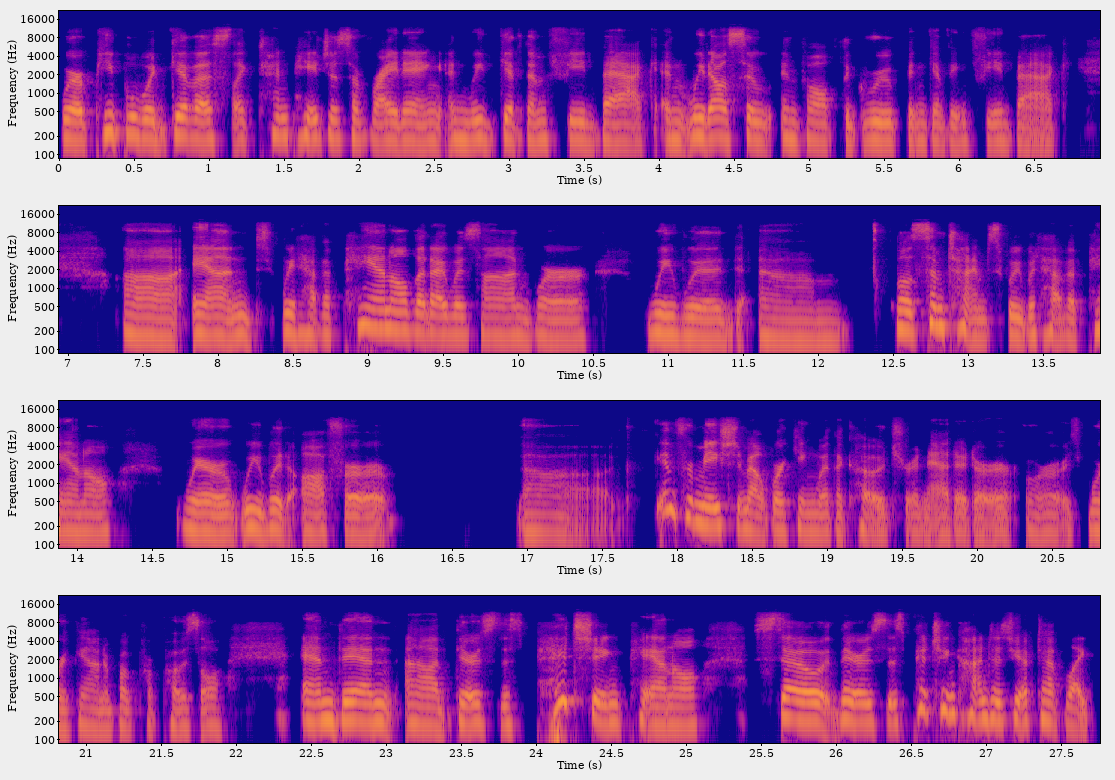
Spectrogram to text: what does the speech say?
where people would give us like 10 pages of writing and we'd give them feedback. And we'd also involve the group in giving feedback. Uh, and we'd have a panel that i was on where we would um, well sometimes we would have a panel where we would offer uh, information about working with a coach or an editor or working on a book proposal. And then uh, there's this pitching panel. So there's this pitching contest. You have to have like,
